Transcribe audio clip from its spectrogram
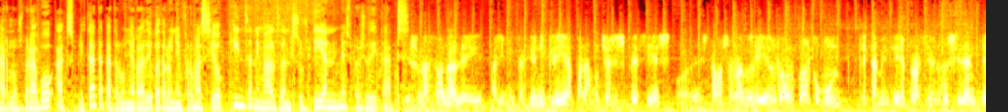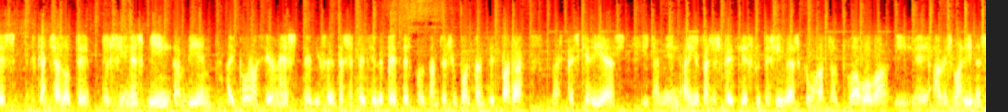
Carlos Bravo, ha explicat a Catalunya Ràdio Catalunya Informació quins animals en sortien més perjudicats. Es una zona de alimentación y cría para muchas especies. Estamos hablando del rorcual común, que también tiene poblaciones residentes, el cachalote, delfines y también hay poblaciones de diferentes especies de peces, por lo tanto es importante para las pesquerías y también hay otras especies protegidas como la tortuga boba y eh, aves marinas.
